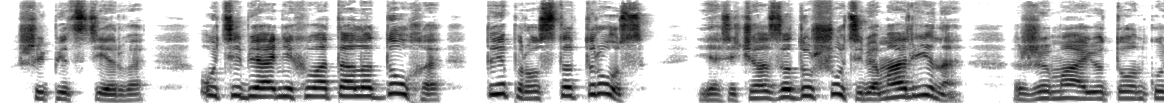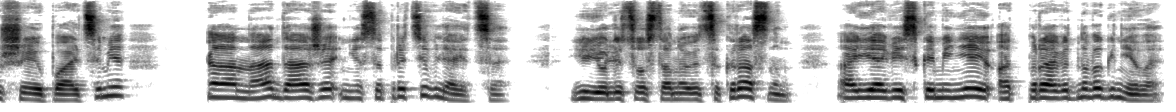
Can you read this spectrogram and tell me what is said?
— шипит стерва. «У тебя не хватало духа, ты просто трус. Я сейчас задушу тебя, Марина». Сжимаю тонкую шею пальцами, она даже не сопротивляется. Ее лицо становится красным, а я весь каменею от праведного гнева.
